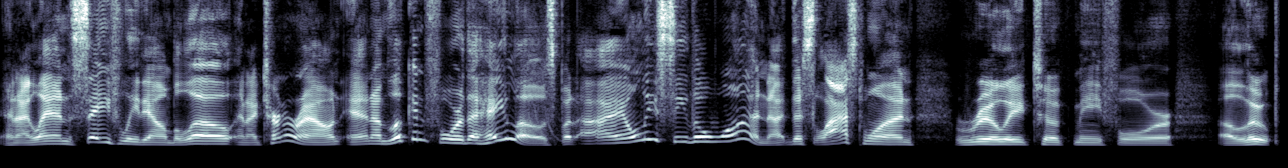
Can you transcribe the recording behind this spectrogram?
and I land safely down below and I turn around and I'm looking for the halos, but I only see the one. This last one really took me for a loop.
